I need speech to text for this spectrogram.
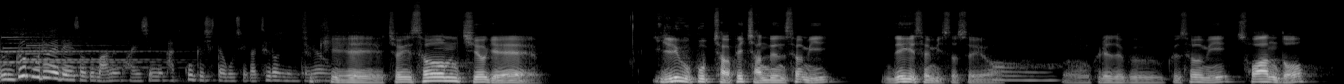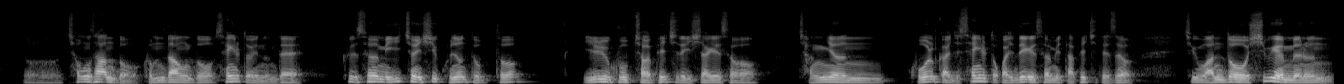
응급 의료에 대해서도 많은 관심을 갖고 계시다고 제가 들었는데요. 특히 예, 저희 섬 지역에 119 구급차가 배치 안 된 섬이 4개 섬이 있었어요. 어, 어, 그래서 그, 그 섬이 소안도, 어, 청산도, 금당도, 생일도였는데 그 섬이 2019년도부터 119 구급차가 배치되기 시작해서 작년 9월까지 생일도까지 4개 섬이 다 배치돼서 지금 완도 12개 면은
